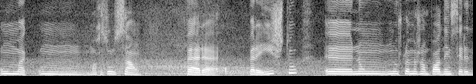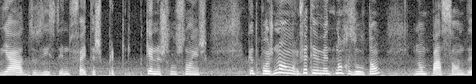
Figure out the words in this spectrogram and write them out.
uma, um, uma resolução para, para isto. Não, os problemas não podem ser adiados e sendo feitas pequenas soluções que depois não, efetivamente não resultam, não passam de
